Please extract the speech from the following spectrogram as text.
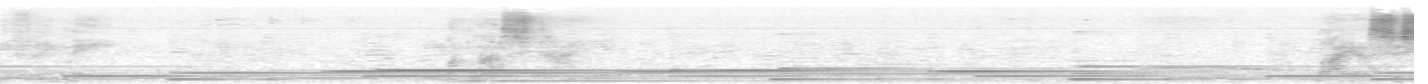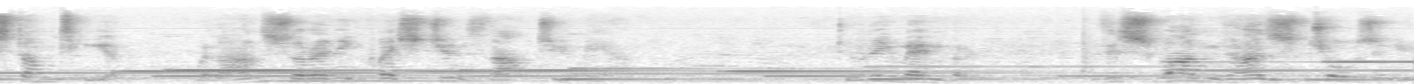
If I may, one last time. My assistant here will answer any questions that you may have. Do remember, this wand has chosen you.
